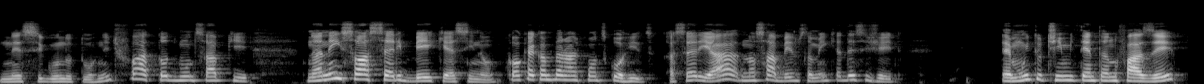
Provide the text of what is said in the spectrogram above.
nesse segundo turno. E de fato, todo mundo sabe que não é nem só a Série B que é assim, não. Qualquer campeonato de pontos corridos. A Série A, nós sabemos também que é desse jeito. É muito time tentando fazer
